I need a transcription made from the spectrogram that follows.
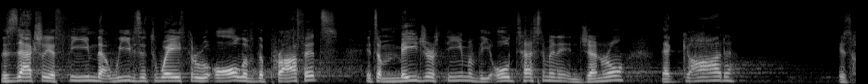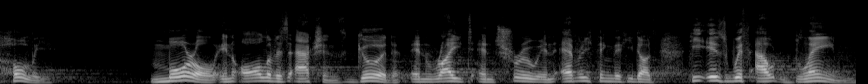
This is actually a theme that weaves its way through all of the prophets. It's a major theme of the Old Testament in general that God is holy, moral in all of his actions, good and right and true in everything that he does. He is without blame.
